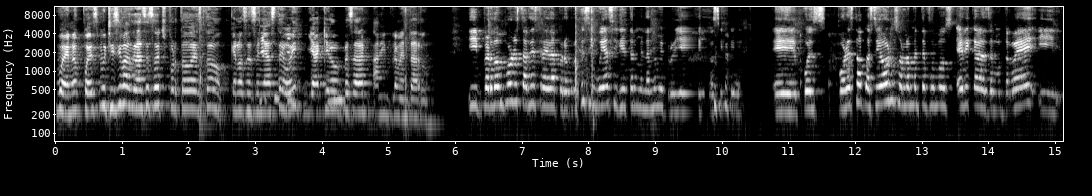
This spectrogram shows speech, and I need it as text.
Bueno, pues muchísimas gracias, Och, por todo esto que nos enseñaste hoy. Ya quiero empezar a, implementarlo. Y perdón por estar distraída, pero creo que sí voy a seguir terminando mi proyecto, así que eh, pues por esta ocasión solamente fuimos Erika desde Monterrey y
